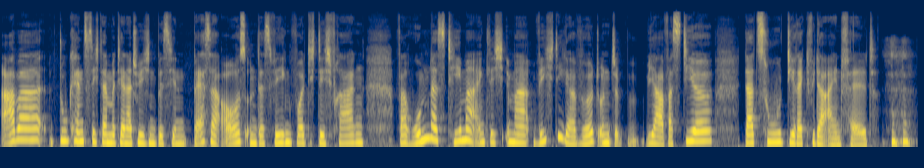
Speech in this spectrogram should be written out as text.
Aber du kennst dich damit ja natürlich ein bisschen besser aus und deswegen wollte ich dich fragen, warum das Thema eigentlich immer wichtiger wird und ja, was dir dazu direkt wieder einfällt.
